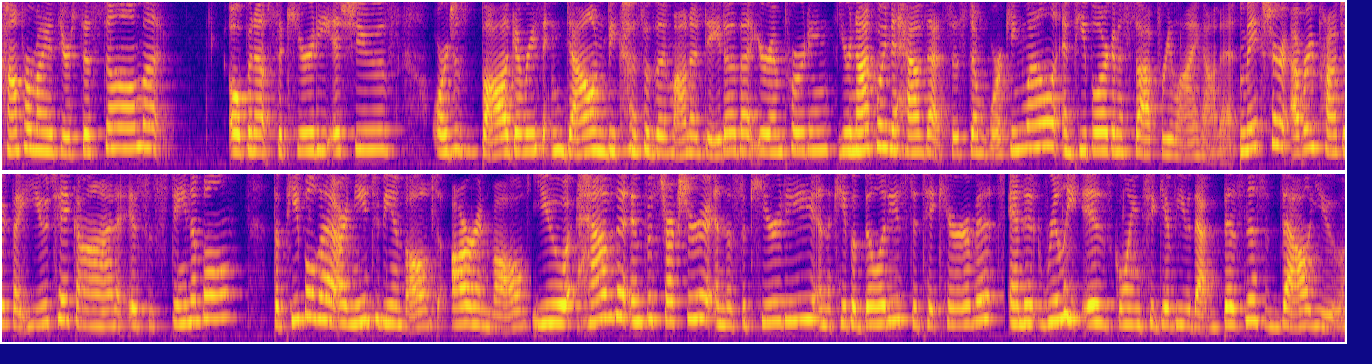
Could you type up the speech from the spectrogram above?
compromise your system, open up security issues, or just bog everything down because of the amount of data that you're importing, you're not going to have that system working well and people are going to stop relying on it. Make sure every project that you take on is sustainable the people that are need to be involved are involved. You have the infrastructure and the security and the capabilities to take care of it, and it really is going to give you that business value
